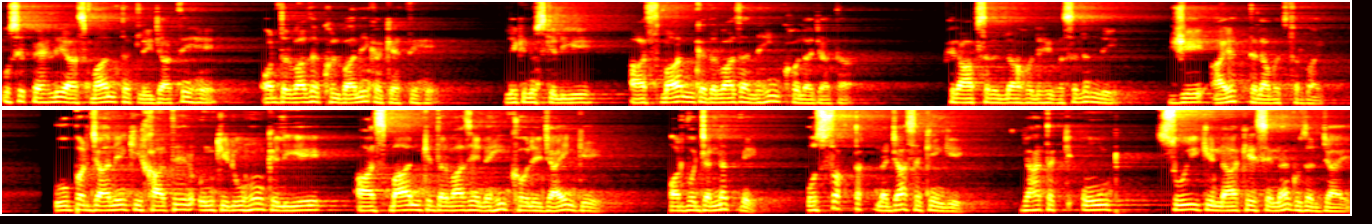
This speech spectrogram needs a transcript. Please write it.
اسے پہلے آسمان تک لے جاتے ہیں اور دروازہ کھلوانے کا کہتے ہیں، لیکن اس کے لیے آسمان کا دروازہ نہیں کھولا جاتا۔ پھر آپ صلی اللہ علیہ وسلم نے یہ آیت تلاوت فرمائی۔ اوپر جانے کی خاطر ان کی روحوں کے لیے آسمان کے دروازے نہیں کھولے جائیں گے اور وہ جنت میں اس وقت تک نہ جا سکیں گے، یہاں تک کہ اونٹ سوئی کے ناکے سے نہ گزر جائے۔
